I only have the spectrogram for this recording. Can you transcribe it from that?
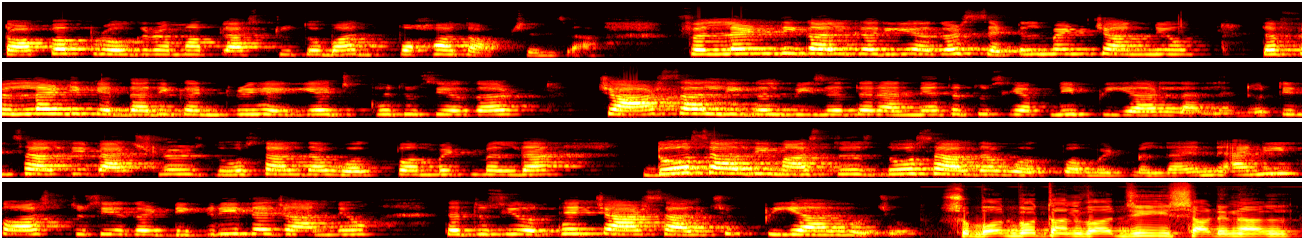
ਟਾਪ ਅਪ ਪ੍ਰੋਗਰਾਮ ਆ ਪਲੱਸ 2 ਤੋਂ ਬਾਅਦ ਬਹੁਤ ਆਪਸ਼ਨਸ ਆ। ਫਿਨਲੈਂਡ ਦੀ ਗੱਲ ਕਰੀਏ, ਅਗਰ ਸੈਟਲਮੈਂਟ ਚਾਹੁੰਦੇ ਹੋ, ਤਾਂ ਫਿਨਲੈਂਡ ਇੱਕ ਇਦਾਂ ਦੀ ਕੰਟਰੀ ਹੈਗੀ ਹੈ ਜਿੱਥੇ ਤੁਸੀਂ ਅਗਰ 4 ਸਾਲ ਲੀਗਲ ਵੀਜ਼ੇ ਤੇ ਰਹਿੰਦੇ ਆ, ਤਾਂ ਤੁਸੀਂ ਆਪਣੀ ਪੀਆਰ ਲੈ ਲੈਂਦੇ ਹੋ। 3 ਸਾਲ ਦੀ ਬੈਚਲਰਸ 2 ਸਾਲ ਦਾ ਵਰਕ ਪਰਮਿਟ ਮਿਲਦਾ 2 ਸਾਲ ਦੀ ਮਾਸਟਰਸ 2 ਸਾਲ ਦਾ ਵਰਕ ਪਰਮਿਟ ਮਿਲਦਾ ਹੈ। ਐਨੀ ਕਾਸਟ ਤੁਸੀਂ ਅਗਰ ਡਿਗਰੀ ਤੇ ਜਾਂਦੇ ਹੋ, ਤਾਂ ਤੁਸੀਂ ਉੱਥੇ 4 ਸਾਲ ਚ ਪੀਆਰ ਹੋ ਜਾਓ। ਸੋ ਬਹੁਤ ਬਹੁਤ ਧੰਨਵਾਦ ਜੀ। ਸਾਡੇ ਨਾਲ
